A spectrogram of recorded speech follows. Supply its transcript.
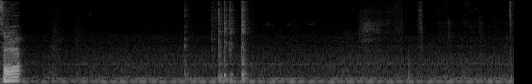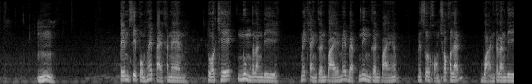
เสิร์ฟอืม เต็มสิบผมให้ 8 คะแนน ตัวเค้กนุ่มกำลังดี ไม่แข็งเกินไปไม่แบบนิ่มเกินไปครับ ในส่วนของช็อกโกแลตหวานกำลังดี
